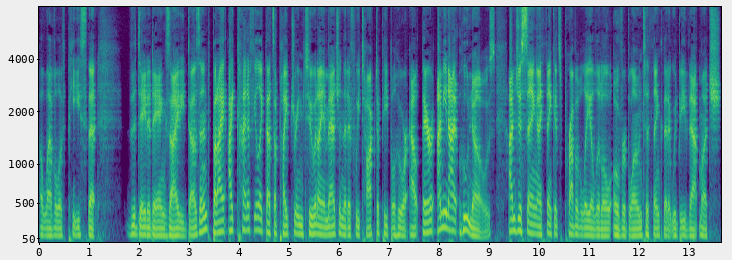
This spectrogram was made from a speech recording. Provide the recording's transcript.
a level of peace that the day to day anxiety doesn't. But I, I kind of feel like that's a pipe dream too. And I imagine that if we talk to people who are out there, I mean, I, who knows? I'm just saying, I think it's probably a little overblown to think that it would be that much.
